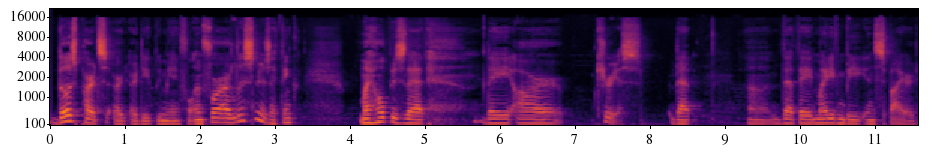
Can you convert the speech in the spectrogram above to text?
those parts are, are deeply meaningful. And for our listeners, I think my hope is that they are curious, that uh, that they might even be inspired,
